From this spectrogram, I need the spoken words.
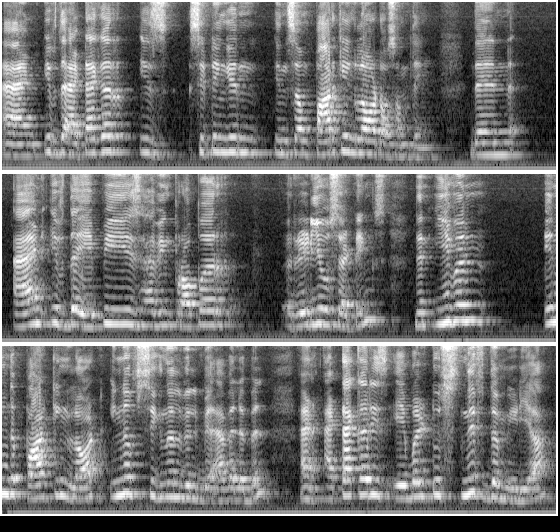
And if the attacker is sitting in in some parking lot or something then and if the AP is having proper radio settings then even in the parking lot enough signal will be available and attacker is able to sniff the media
